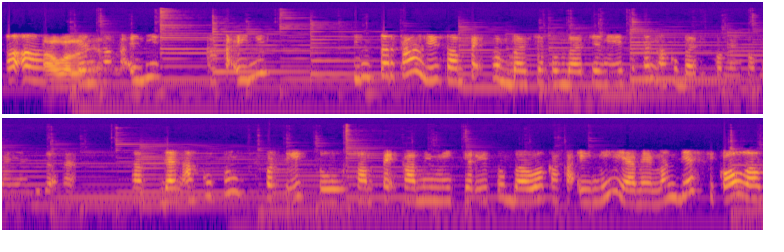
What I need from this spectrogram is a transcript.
Heeh, dan Awalnya. kakak ini kakak ini pinter kali sampai pembaca pembacanya itu kan aku baca komen komennya juga kan dan aku pun seperti itu sampai kami mikir itu bahwa kakak ini ya memang dia psikolog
